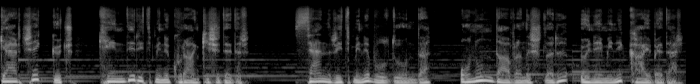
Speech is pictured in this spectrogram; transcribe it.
Gerçek güç kendi ritmini kuran kişidedir. Sen ritmini bulduğunda onun davranışları önemini kaybeder.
